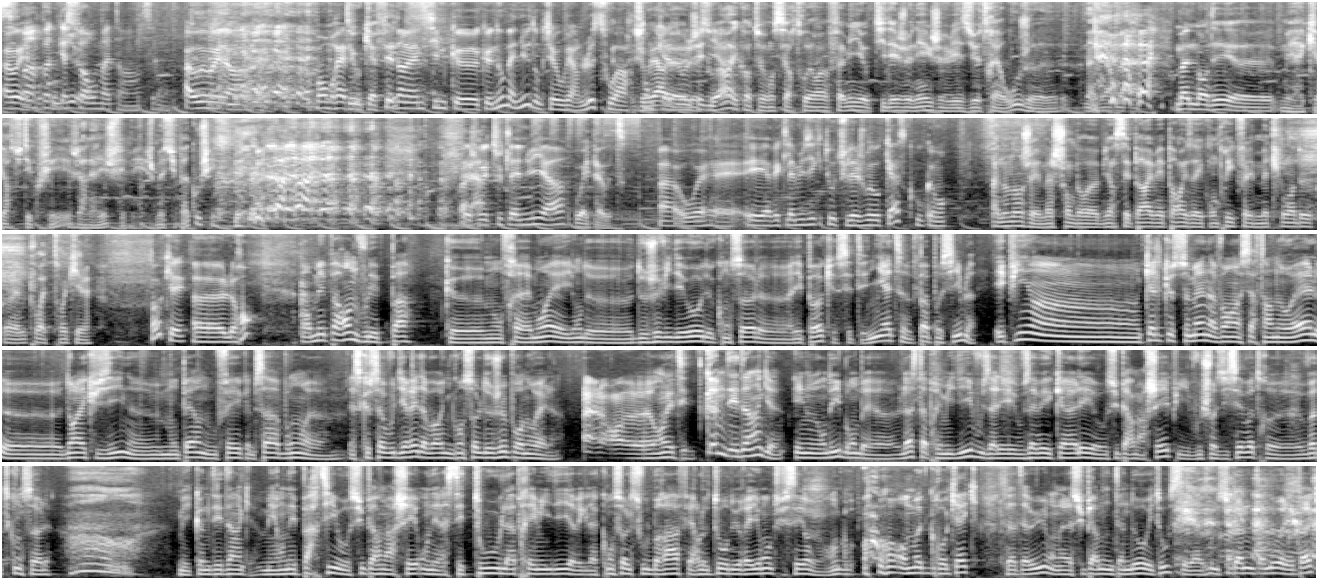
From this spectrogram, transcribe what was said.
Ah ouais. Pas un podcast soir ou matin, hein, c'est bon. Ah oui oui non. Bon bref. T'es au café. T'es dans la même team que, que nous Manu, donc tu as ouvert le soir. J'ai Ton ouvert cadeau le, le génial. soir et quand euh, on s'est retrouvé en famille au petit déjeuner, que j'avais les yeux très rouges, euh, ma mère m'a- m'a demandé euh, mais à quelle heure tu t'es couché? Et j'ai regardé, je fais mais je me suis pas couché. T'as joué toute la nuit à. Wipeout. Ah ouais. Et avec la musique et tout, tu l'as joué au casque ou comment? Ah non non, j'avais ma chambre bien séparée. Mes parents ils avaient compris qu'il fallait me mettre loin d'eux quand même pour être tranquille. Ok. Euh, Laurent? Alors mes parents ne voulaient pas que mon frère et moi ayons de, de jeux vidéo, de consoles euh, à l'époque. C'était niette, pas possible. Et puis un- quelques semaines avant un certain Noël, euh, dans la cuisine, euh, mon père nous fait comme ça, bon, euh, est-ce que ça vous dirait d'avoir une console de jeu pour Noël? Alors, euh, on était comme des dingues et ils nous ont dit bon ben là cet après-midi vous allez vous avez qu'à aller au supermarché puis vous choisissez votre votre console. Oh mais comme des dingues. Mais on est parti au supermarché, on est resté tout l'après-midi avec la console sous le bras, faire le tour du rayon, tu sais, en, gros- en mode gros cake. Ça, T'as vu, on a la Super Nintendo et tout, c'est la Super Nintendo à l'époque.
